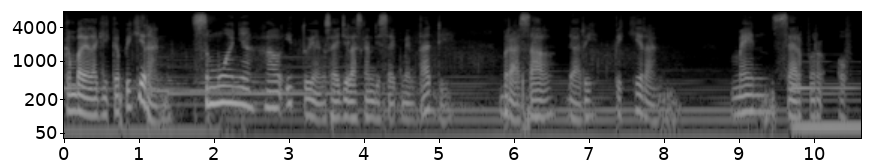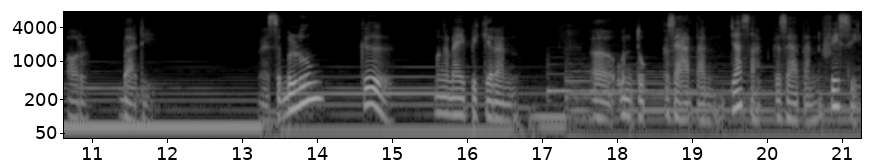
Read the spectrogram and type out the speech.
kembali lagi ke pikiran Semuanya hal itu yang saya jelaskan di segmen tadi berasal dari pikiran, main server of our body. Nah, sebelum ke mengenai pikiran uh, untuk kesehatan jasad, kesehatan fisik,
